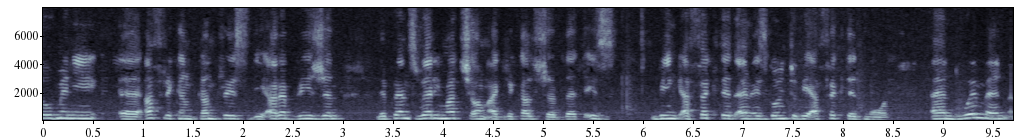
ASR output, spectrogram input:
so many uh, African countries, the Arab region depends very much on agriculture that is being affected and is going to be affected more. And women,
